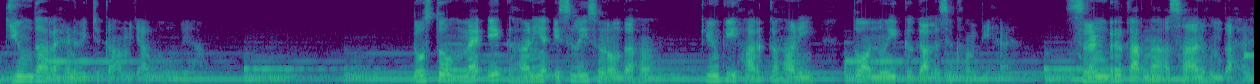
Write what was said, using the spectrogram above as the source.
ਜਿਉਂਦਾ ਰਹਿਣ ਵਿੱਚ ਕਾਮਯਾਬ ਹੋ ਗਿਆ। ਦੋਸਤੋ, ਮੈਂ ਇਹ ਕਹਾਣੀਆਂ ਇਸ ਲਈ ਸੁਣਾਉਂਦਾ ਹਾਂ ਕਿਉਂਕਿ ਹਰ ਕਹਾਣੀ ਤੁਹਾਨੂੰ ਇੱਕ ਗੱਲ ਸਿਖਾਉਂਦੀ ਹੈ। ਸਰੈਂਡਰ ਕਰਨਾ ਆਸਾਨ ਹੁੰਦਾ ਹੈ,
